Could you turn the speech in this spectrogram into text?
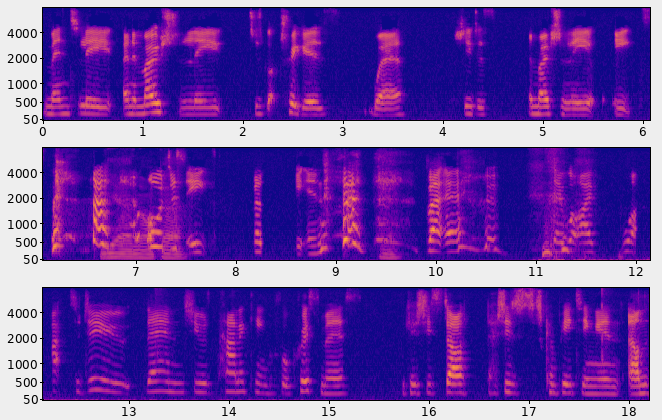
mentally and emotionally she's got triggers where she just emotionally eats Yeah, no, or just eats eating. But uh, so what I what I had to do then she was panicking before Christmas because she start she's competing in on the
